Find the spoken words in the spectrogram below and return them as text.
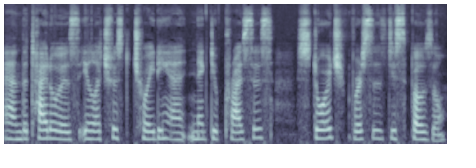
and the title is Electricity Trading and Negative Prices: Storage versus Disposal.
